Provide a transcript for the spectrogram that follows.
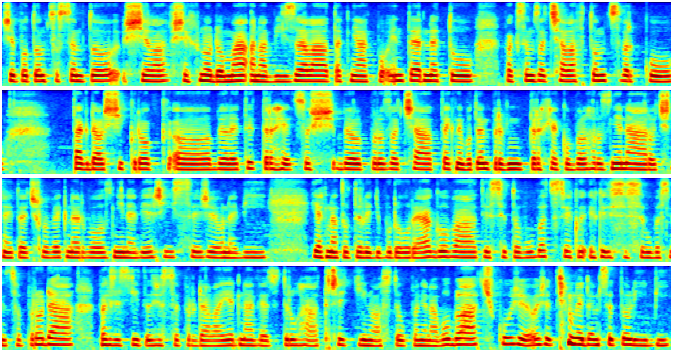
že potom, co jsem to šila všechno doma a nabízela tak nějak po internetu, pak jsem začala v tom cvrku, tak další krok eh, byly ty trhy, což byl pro začátek, nebo ten první trh jako byl hrozně náročný, to je člověk nervózní, nevěří si, že jo, neví, jak na to ty lidi budou reagovat, jestli to vůbec, jako, jestli se vůbec něco prodá, pak zjistíte, že se prodala jedna věc, druhá, třetí, no a jste úplně na obláčku, že jo, že těm lidem se to líbí.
